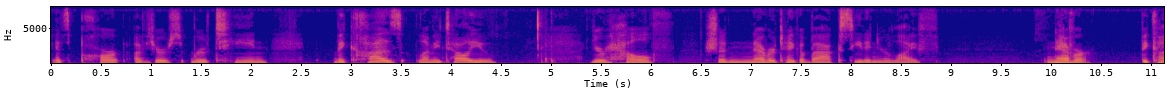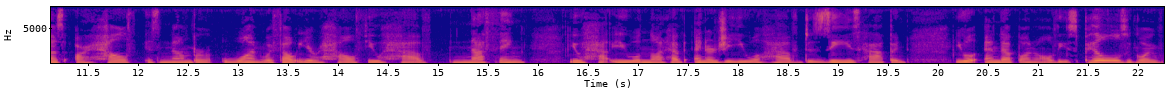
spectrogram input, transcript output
it's part of your routine. Because let me tell you, your health should never take a back seat in your life. Never. Because our health is number one. Without your health, you have nothing. You have you will not have energy. You will have disease happen. You will end up on all these pills and going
